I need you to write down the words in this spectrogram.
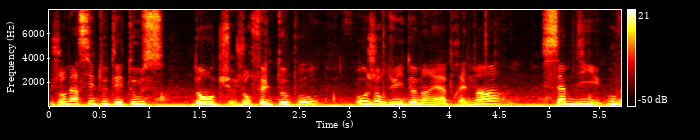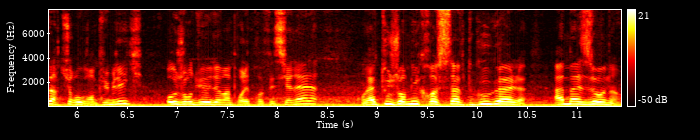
Je vous remercie toutes et tous. Donc, je vous refais le topo. Aujourd'hui, demain et après-demain. Samedi, ouverture au grand public. Aujourd'hui et demain pour les professionnels. On a toujours Microsoft, Google, Amazon.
